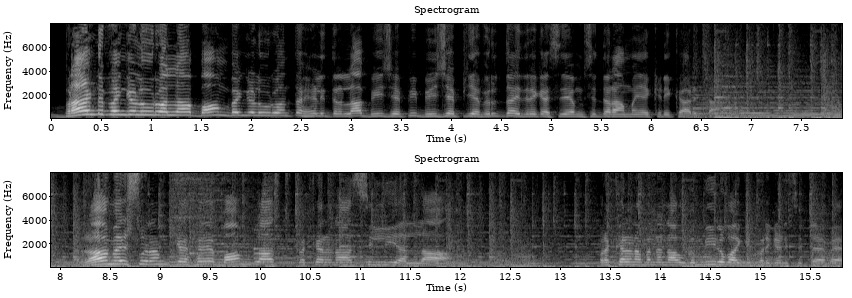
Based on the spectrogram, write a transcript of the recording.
ಬ್ರಾಂಡ್ ಬೆಂಗಳೂರು ಅಲ್ಲ, ಬಾಂಬ್ ಬೆಂಗಳೂರು ಅಂತ ಹೇಳಿದ್ರಲ್ಲ ಬಿಜೆಪಿ. ಬಿಜೆಪಿಯ ವಿರುದ್ಧ ಇದೀಗ ಸಿಎಂ ಸಿದ್ದರಾಮಯ್ಯ ಕಿಡಿಕಾರಿತ. ರಾಮೇಶ್ವರಂ ಕೆಫೆ ಬಾಂಬ್ ಬ್ಲಾಸ್ಟ್ ಪ್ರಕರಣ ಸಿಲ್ಲಿ ಅಲ್ಲ. ಪ್ರಕರಣವನ್ನು ನಾವು ಗಂಭೀರವಾಗಿ ಪರಿಗಣಿಸಿದ್ದೇವೆ.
